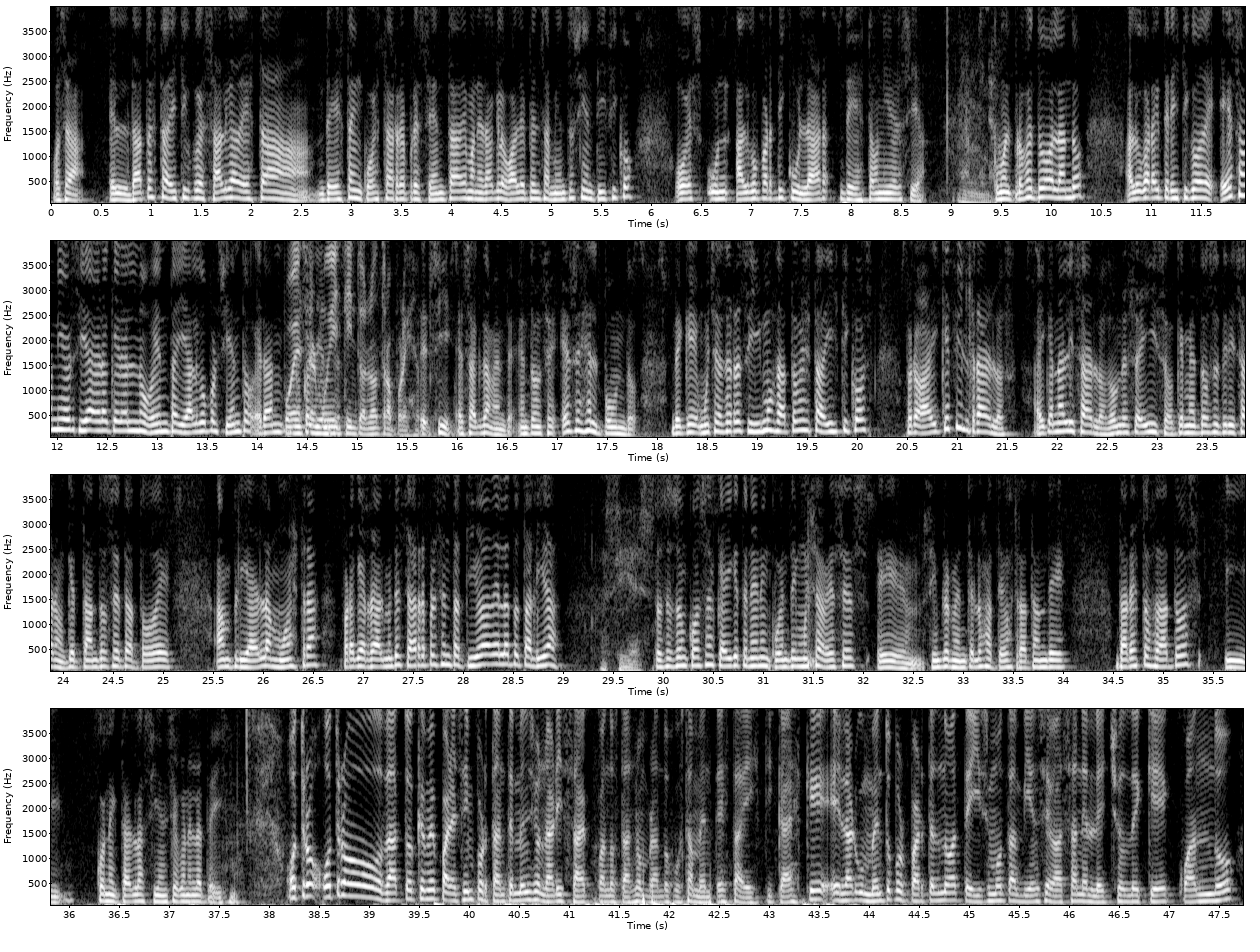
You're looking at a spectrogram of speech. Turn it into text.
O sea, ¿el dato estadístico que salga de esta, de esta encuesta representa de manera global el pensamiento científico o es un, algo particular de esta universidad? Ah, mira. Como el profe estuvo hablando, algo característico de esa universidad era que era el 90 y algo por ciento eran Puede ser muy distinto en otra, por ejemplo. Eh, sí, exactamente. Entonces, ese es el punto, de que muchas veces recibimos datos estadísticos, pero hay que filtrarlos, hay que analizarlos, dónde se hizo, qué métodos se utilizaron, qué tanto se trató de ampliar la muestra para que realmente sea representativa de la totalidad. Así es. Entonces son cosas que hay que tener en cuenta y muchas veces eh, simplemente los ateos tratan de dar estos datos y conectar la ciencia con el ateísmo. Otro, otro dato que me parece importante mencionar, Isaac, cuando estás nombrando justamente estadística, es que el argumento por parte del no ateísmo también se basa en el hecho de que cuando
